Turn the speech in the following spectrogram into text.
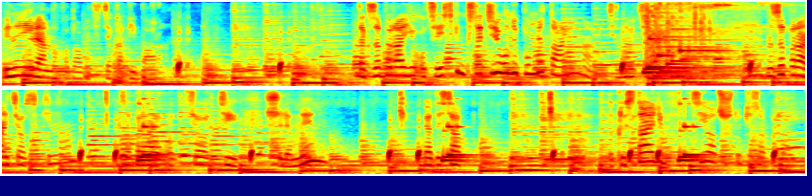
Він мені реально подобається, ця капібара. Так, забираю оцей скін. Кстати, його не пам'ятаю навіть. Навіть не. Ну, забираю цього скіна. Забираю оцю, ці шлеми. 50 кристалів. Ці от штуки забираю.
